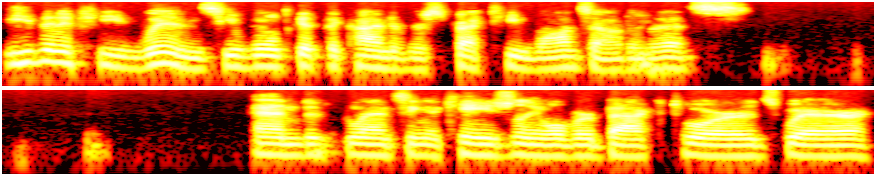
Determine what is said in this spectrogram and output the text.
Even if he wins, he won't get the kind of respect he wants out of this. And glancing occasionally over back towards where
